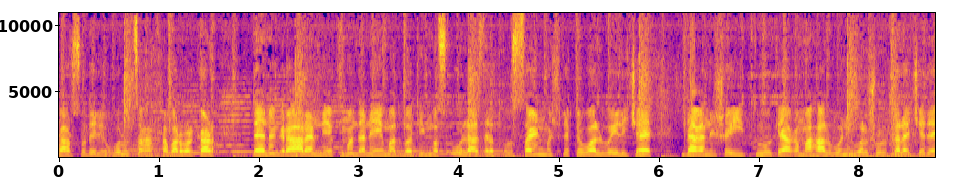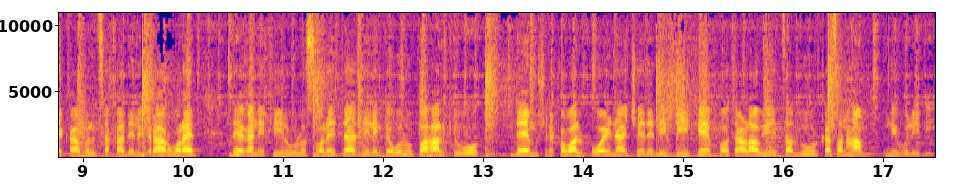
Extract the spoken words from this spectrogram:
400 د نیولو څخه خبر ورکړ د ننګرهار امنیه قومندانۍ مطبوعاتي مسؤل حضرت حسین مشرقي وال ویلي چې دغه نشي توکي هغه مهال ونیول شول کله چې د کابل څخه د ننګرهار ولایت د غني خیل ولسوالۍ ته د لېږدولو په حال کې وو د مشرقوال په وینا چې د دې پیښې په تړاو یې څلور کسان هم نیولي دي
